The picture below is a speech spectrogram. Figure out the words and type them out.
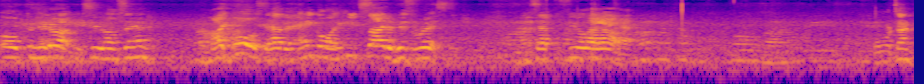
open it up. You see what I'm saying? My goal is to have an ankle on each side of his wrist. You just have to feel that out. One more time.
